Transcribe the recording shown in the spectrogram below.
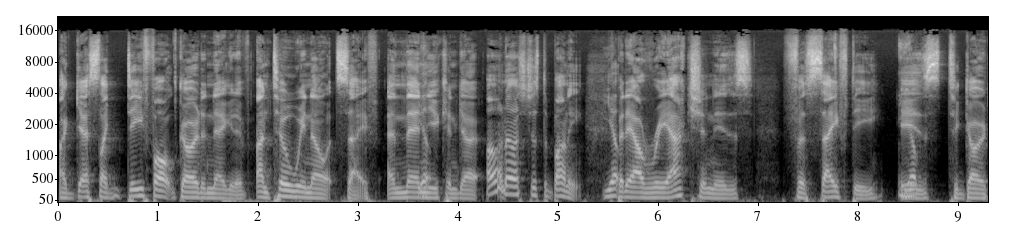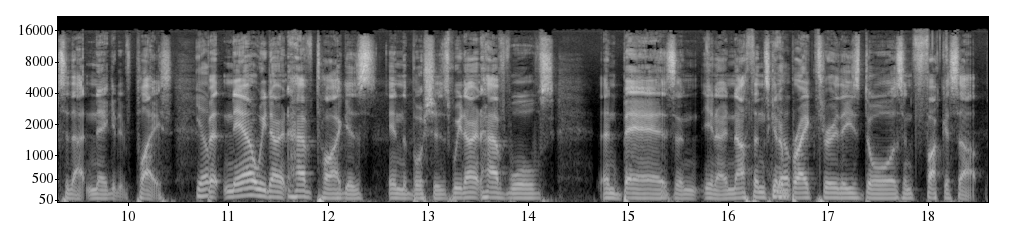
I guess, like default go to negative until we know it's safe. And then Yep. you can go, oh, no, it's just a bunny. Yep. But our reaction is for safety Yep. is to go to that negative place. Yep. But now we don't have tigers in the bushes. We don't have wolves and bears and you know nothing's going to Yep. break through these doors and fuck us up.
